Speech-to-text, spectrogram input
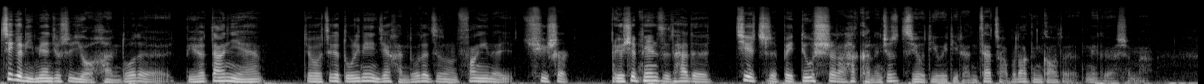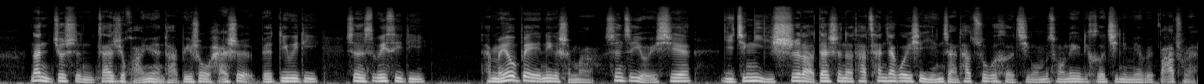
这个里面就是有很多的，比如说当年就这个独立电影节很多的这种放映的趣事儿。有些片子它的介质被丢失了，它可能就是只有 DVD 了，你再找不到更高的那个什么，那你就是你再去还原它。比如说我还是比如 DVD，甚至是 VCD，它没有被那个什么，甚至有一些已经遗失了，但是呢，它参加过一些影展，它出过合集，我们从那个合集里面被扒出来。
